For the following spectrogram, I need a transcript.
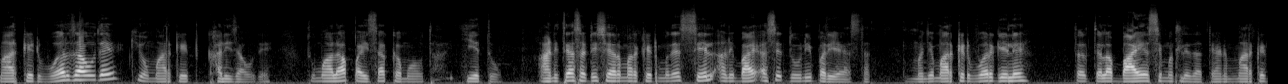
मार्केट वर जाऊ दे किंवा मार्केट खाली जाऊ दे. तुम्हाला पैसा कमवता येतो. आणि त्यासाठी शेअर मार्केटमध्ये सेल आणि बाय असे दोन्ही पर्याय असतात. म्हणजे मार्केट वर गेले तर त्याला बाय असे म्हटले जाते आणि मार्केट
